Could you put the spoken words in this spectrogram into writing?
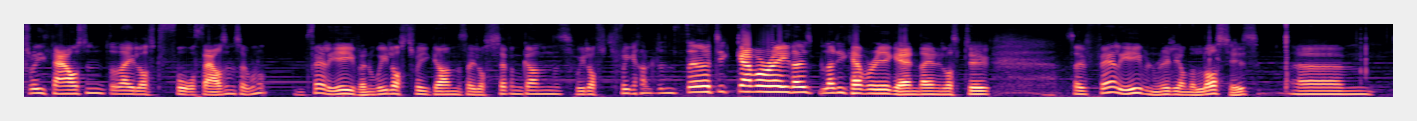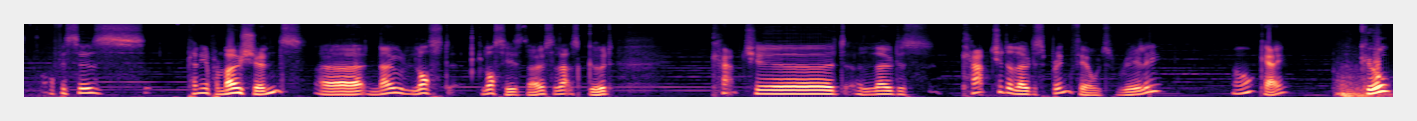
3,000. They lost 4,000, so we're not fairly even. We lost three guns, they lost seven guns. We lost 330 cavalry. Those bloody cavalry again. They only lost two. So fairly even really on the losses. Um, officers, plenty of promotions. Uh, no lost losses though, so that's good. Captured a load of captured a load of Springfields. Really? Okay. Cool.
